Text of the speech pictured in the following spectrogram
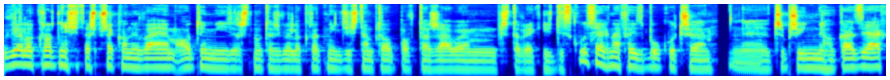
wielokrotnie się też przekonywałem o tym i zresztą też wielokrotnie gdzieś tam to powtarzałem, czy to w jakichś dyskusjach na Facebooku, czy, e, czy przy innych okazjach,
